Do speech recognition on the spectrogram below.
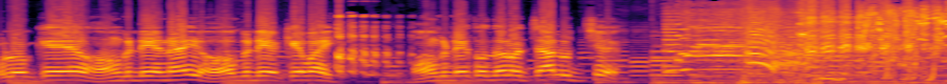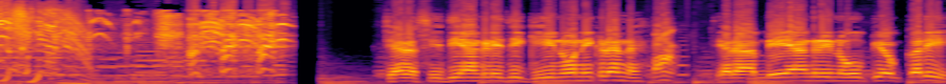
ઓલો કે, હંગ ડે નહીં, હગ ડે કહેવાય. હંગ ડે તો દરરોજ ચાલુ જ છે. ત્યારે સીધી આંગળીથી ઘી નો નીકળે ને ત્યારે આ બે આંગળીનો ઉપયોગ કરી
